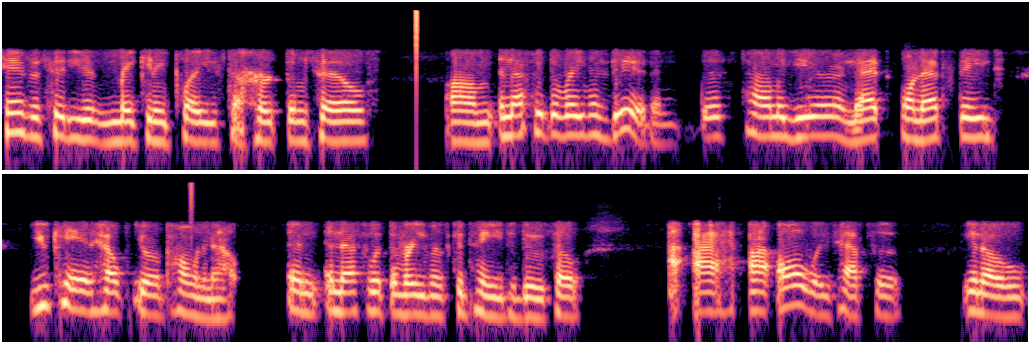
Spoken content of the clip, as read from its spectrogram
Kansas City didn't make any plays to hurt themselves. Um, and that's what the Ravens did. And this time of year and that on that stage, you can't help your opponent out. And and that's what the Ravens continue to do. So I, I, I always have to, you know,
